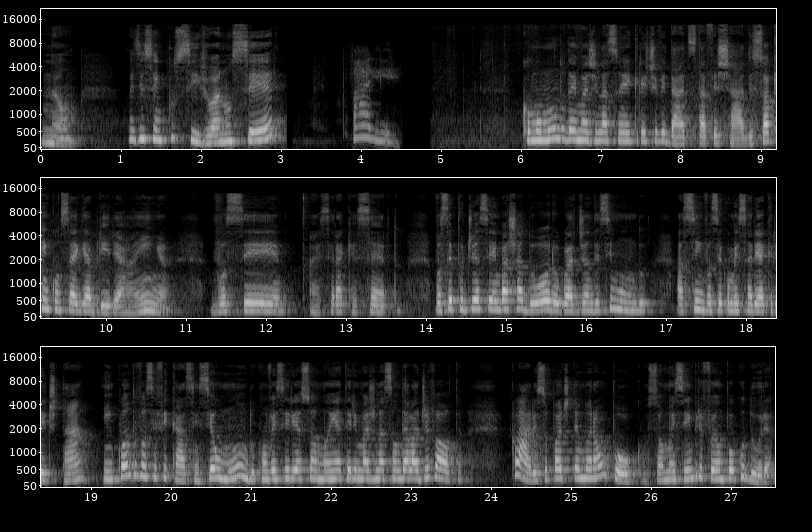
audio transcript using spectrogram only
Não, mas isso é impossível, a não ser. Vale! Como o mundo da imaginação e criatividade está fechado e só quem consegue abrir é a rainha, você. Ai, será que é certo? Você podia ser embaixador ou guardiã desse mundo. Assim você começaria a acreditar, e enquanto você ficasse em seu mundo, convenceria sua mãe a ter imaginação dela de volta. Claro, isso pode demorar um pouco, sua mãe sempre foi um pouco dura,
